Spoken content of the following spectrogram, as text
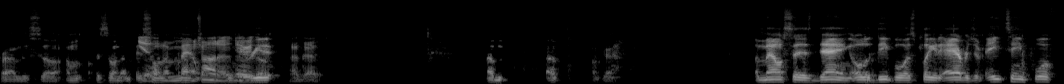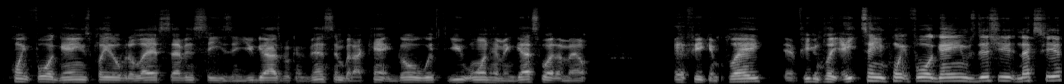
Probably so. I'm, it's on a, it's yeah, on a I'm mount. trying to there you you read go. it? I got it. Um, uh, okay. Amount says, dang, Oladipo has played average of 18.4 games played over the last seven seasons. You guys were convincing, but I can't go with you on him. And guess what, Amount? If he can play, if he can play 18.4 games this year, next year,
